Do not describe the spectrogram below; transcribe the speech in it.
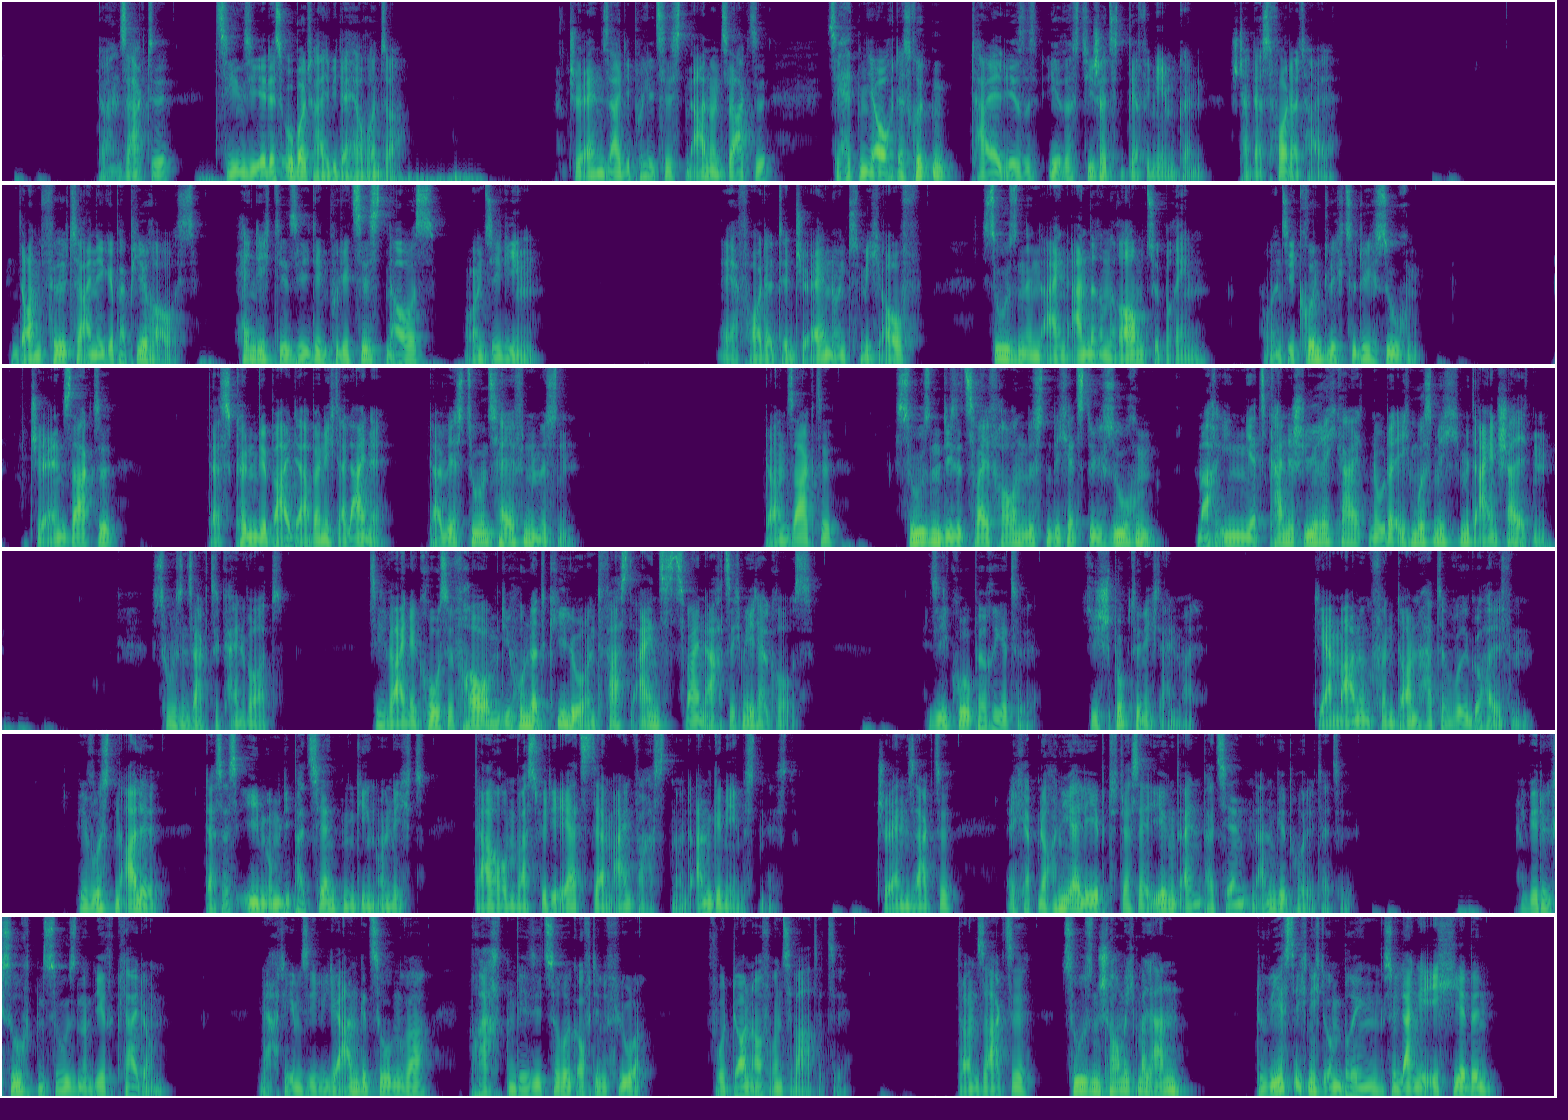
Don sagte, ziehen Sie ihr das Oberteil wieder herunter. Joanne sah die Polizisten an und sagte, sie hätten ja auch das Rückenteil ihres, ihres T-Shirts dafür nehmen können statt das Vorderteil. Don füllte einige Papiere aus, händigte sie den Polizisten aus und sie ging. Er forderte Joanne und mich auf, Susan in einen anderen Raum zu bringen und sie gründlich zu durchsuchen. Joanne sagte, das können wir beide aber nicht alleine, da wirst du uns helfen müssen. Don sagte, Susan, diese zwei Frauen müssten dich jetzt durchsuchen. Mach ihnen jetzt keine Schwierigkeiten oder ich muss mich mit einschalten. Susan sagte kein Wort. Sie war eine große Frau um die 100 Kilo und fast 1,82 Meter groß. Sie kooperierte. Sie spuckte nicht einmal. Die Ermahnung von Don hatte wohl geholfen. Wir wussten alle, dass es ihm um die Patienten ging und nicht darum, was für die Ärzte am einfachsten und angenehmsten ist. Joanne sagte, ich habe noch nie erlebt, dass er irgendeinen Patienten angebrüllt hätte. Wir durchsuchten Susan und ihre Kleidung. Nachdem sie wieder angezogen war, brachten wir sie zurück auf den Flur, wo Don auf uns wartete. Don sagte, Susan, schau mich mal an. Du wirst dich nicht umbringen, solange ich hier bin.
